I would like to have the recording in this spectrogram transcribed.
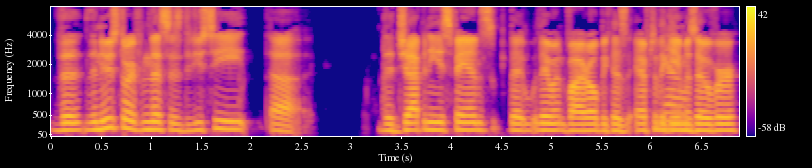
the the news story from this is: Did you see uh, the Japanese fans that they went viral because after the No. game was over,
